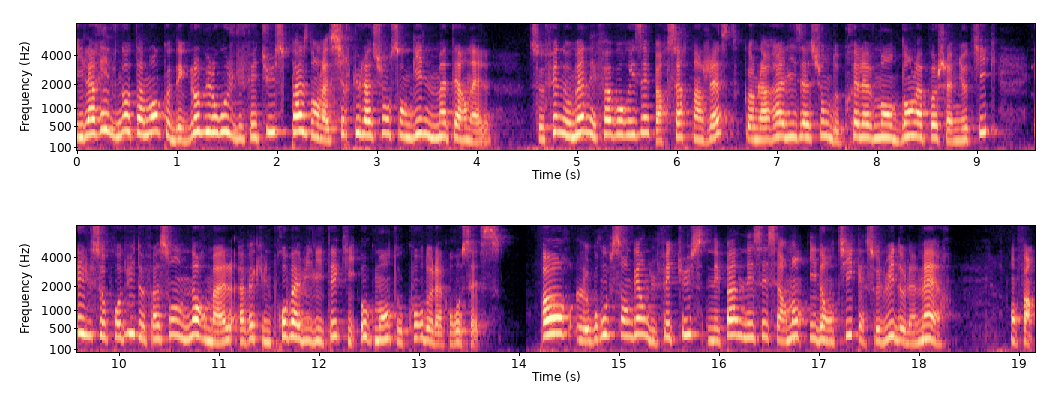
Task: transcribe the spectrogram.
Il arrive notamment que des globules rouges du fœtus passent dans la circulation sanguine maternelle. Ce phénomène est favorisé par certains gestes, comme la réalisation de prélèvements dans la poche amniotique, et il se produit de façon normale avec une probabilité qui augmente au cours de la grossesse. Or, le groupe sanguin du fœtus n'est pas nécessairement identique à celui de la mère. Enfin,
